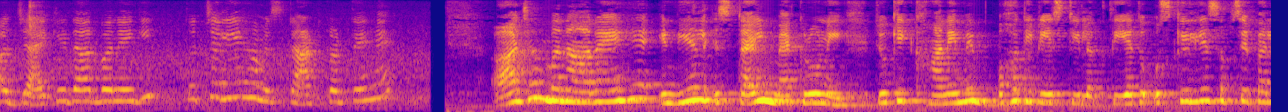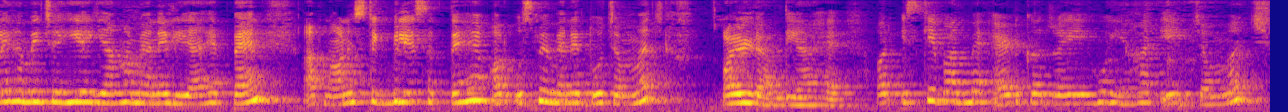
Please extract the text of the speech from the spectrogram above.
और जायकेदार बनेगी। तो चलिए हम स्टार्ट करते हैं। आज हम बना रहे हैं इंडियन स्टाइल मैक्रोनी जो कि खाने में बहुत ही टेस्टी लगती है। तो उसके लिए सबसे पहले हमें चाहिए, यहाँ मैंने लिया है पैन आप नॉन स्टिक भी ले सकते हैं और उसमें मैंने दो चम्मच ऑयल डाल दिया है। और इसके बाद मैं ऐड कर रही हूँ यहाँ एक चम्मच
